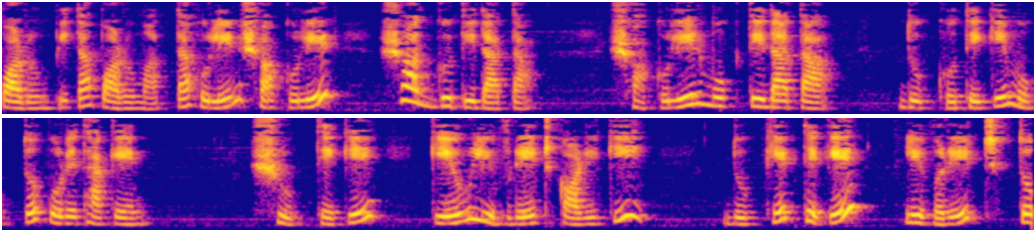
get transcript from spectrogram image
পরমপিতা, পরমাত্মা হলেন সকলের সদ্গতিদাতা। সকলের মুক্তিদাতা, দুঃখ থেকে মুক্ত করে থাকেন। সুখ থেকে কেউ লিভারেট করে কি? দুঃখের থেকে লিভারেট তো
